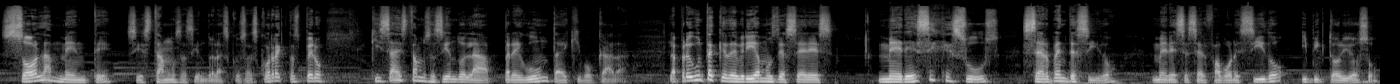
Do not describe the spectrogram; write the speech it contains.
solamente si estamos haciendo las cosas correctas, pero quizá estamos haciendo la pregunta equivocada. La pregunta que deberíamos de hacer es, ¿merece Jesús ser bendecido? ¿Merece ser favorecido y victorioso?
